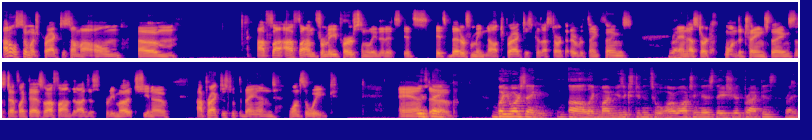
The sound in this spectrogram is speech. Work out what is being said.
I don't so much practice on my own. Um, I find I find for me personally that it's it's it's better for me not to practice because I start to overthink things right. and I start wanting to change things and stuff like that. So I find that I just pretty much, you know, I practice with the band once a week. And saying, uh, but you are saying, uh, like my music students who are watching this, they should practice, right?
